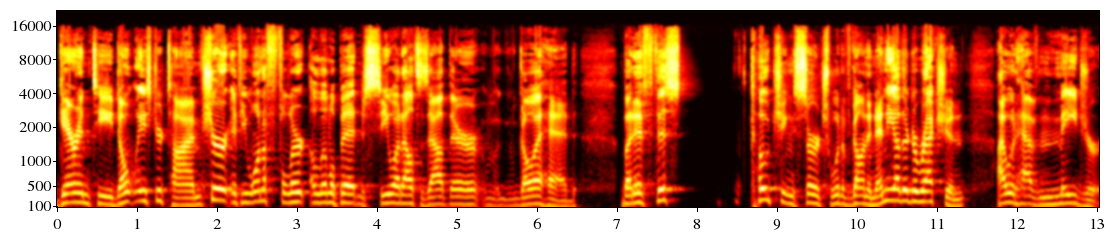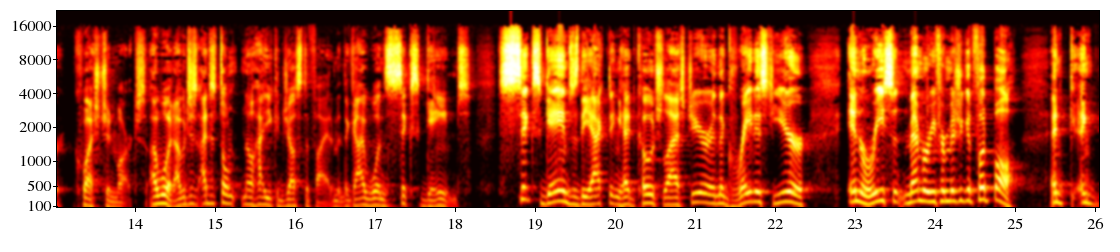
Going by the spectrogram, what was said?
guarantee. Don't waste your time. Sure, if you want to flirt a little bit and see what else is out there, go ahead. But if this coaching search would have gone in any other direction, I would have major question marks. I would. I would just I just don't know how you can justify it. I mean, the guy won 6 games. 6 games as the acting head coach last year in the greatest year in recent memory for Michigan football. And, and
